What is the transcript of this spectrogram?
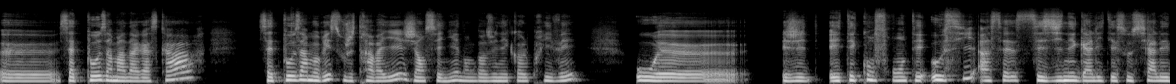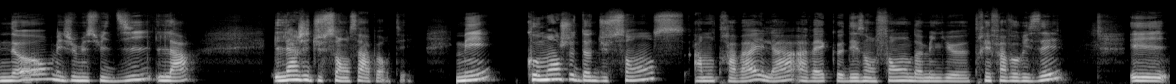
euh, cette pause à Madagascar, cette pause à Maurice où j'ai travaillé, j'ai enseigné donc dans une école privée où euh, j'ai été confrontée aussi à ces, inégalités sociales énormes et je me suis dit, là, là, j'ai du sens à apporter. Mais comment je donne du sens à mon travail, là, avec des enfants d'un milieu très favorisé? Et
